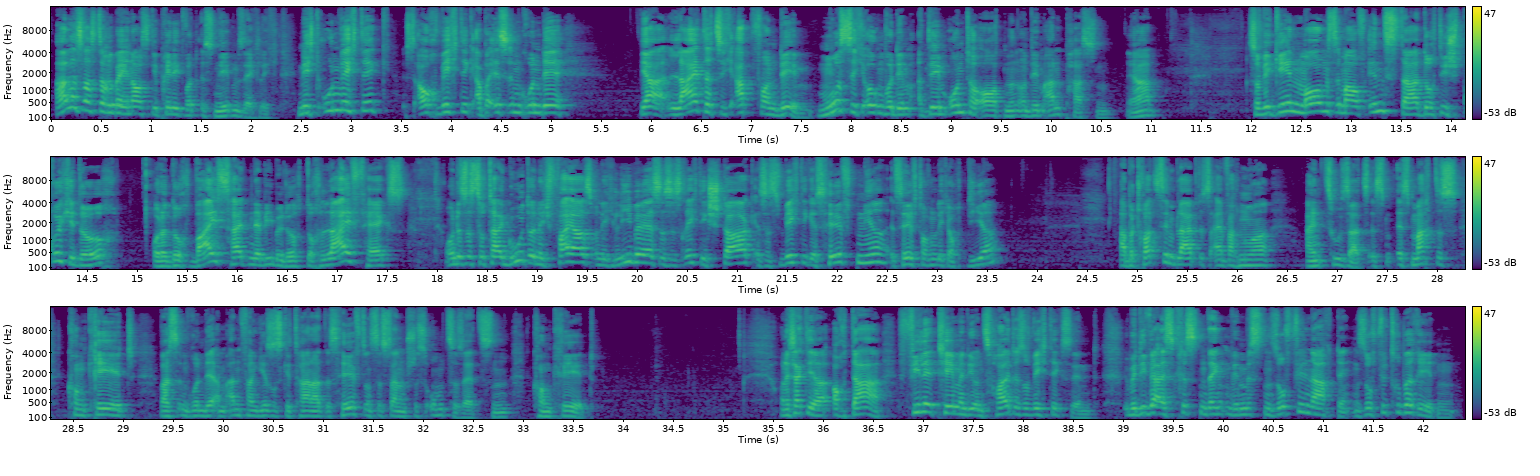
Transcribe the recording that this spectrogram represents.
Alles, was darüber hinaus gepredigt wird, ist nebensächlich. Nicht unwichtig, ist auch wichtig, aber ist im Grunde, ja, leitet sich ab von dem, muss sich irgendwo dem, dem unterordnen und dem anpassen, ja. So, wir gehen morgens immer auf Insta durch die Sprüche durch oder durch Weisheiten der Bibel durch, durch Lifehacks und es ist total gut und ich feiere es und ich liebe es, es ist richtig stark, es ist wichtig, es hilft mir, es hilft hoffentlich auch dir. Aber trotzdem bleibt es einfach nur ein Zusatz. Es, es macht es konkret, was im Grunde am Anfang Jesus getan hat. Es hilft uns, das dann am Schluss umzusetzen, konkret. Und ich sage dir, auch da, viele Themen, die uns heute so wichtig sind, über die wir als Christen denken, wir müssten so viel nachdenken, so viel drüber reden,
